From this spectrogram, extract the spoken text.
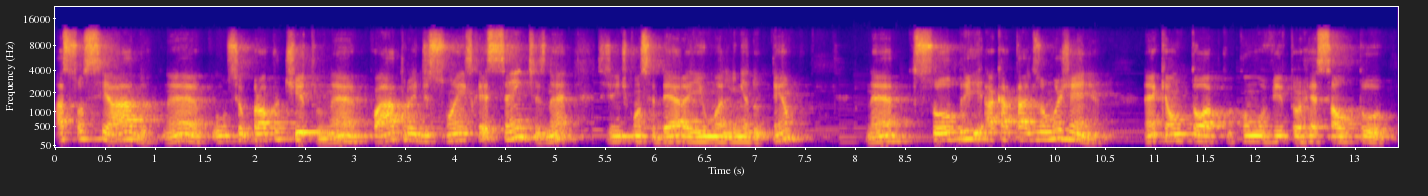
associado né, com o seu próprio título, né, quatro edições recentes, né, se a gente considera aí uma linha do tempo, né, sobre a catálise homogênea, né, que é um tópico, como o Vitor ressaltou,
